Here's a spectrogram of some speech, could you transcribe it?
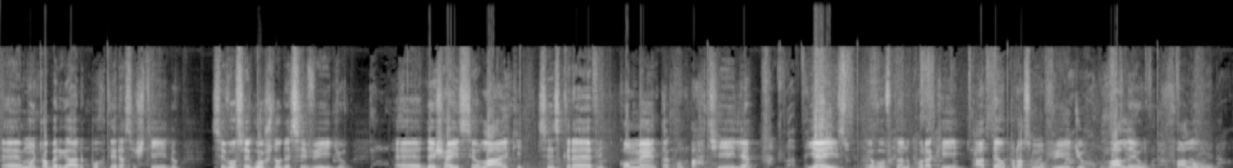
É, muito obrigado por ter assistido. Se você gostou desse vídeo, é, deixa aí seu like, se inscreve, comenta, compartilha. E é isso. Eu vou ficando por aqui. Até o próximo vídeo. Valeu, falou!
